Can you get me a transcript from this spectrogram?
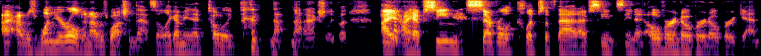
I, I, was one year old and I was watching that. So like, I mean, I totally not not actually, but I, I have seen several clips of that. I've seen seen it over and over and over again,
